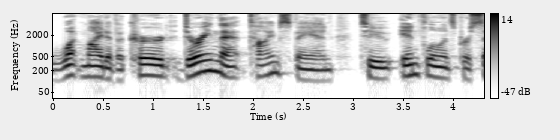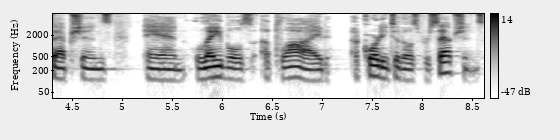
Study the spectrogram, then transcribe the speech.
what might have occurred during that time span to influence perceptions and labels applied according to those perceptions.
